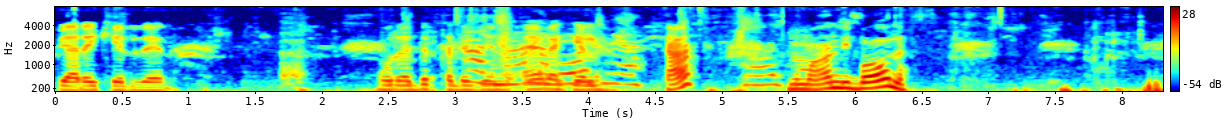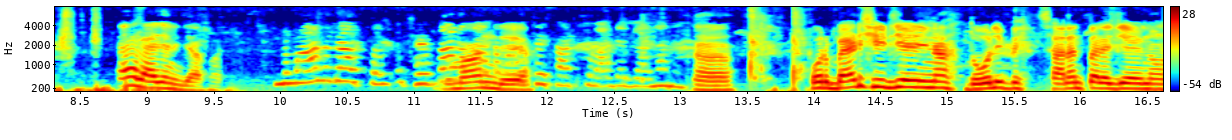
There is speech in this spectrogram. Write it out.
प्यारे खेल रहे हैं और इधर थले जे है ना ऐला खेल हाँ। नुमान दी बॉल। ऐ ले जानी जाफ़र नुमान दे। हाँ। और बेड शीट जी ना दो ली सारे पहले जो है ना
